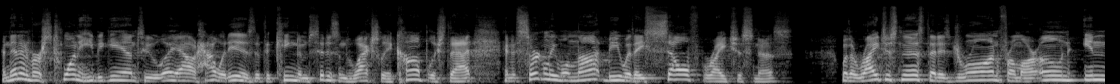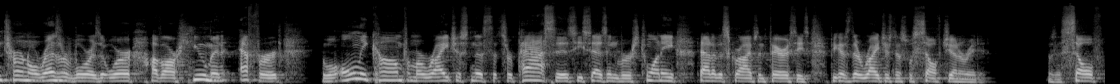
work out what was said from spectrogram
And then in verse 20, he began to lay out how it is that the kingdom citizens will actually accomplish that. And it certainly will not be with a self righteousness, with a righteousness that is drawn from our own internal reservoir, as it were, of our human effort. It will only come from a righteousness that surpasses, he says in verse 20, that of the scribes and Pharisees, because their righteousness was self generated. Was a self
